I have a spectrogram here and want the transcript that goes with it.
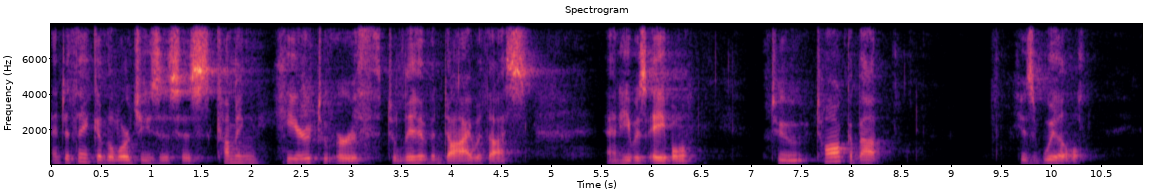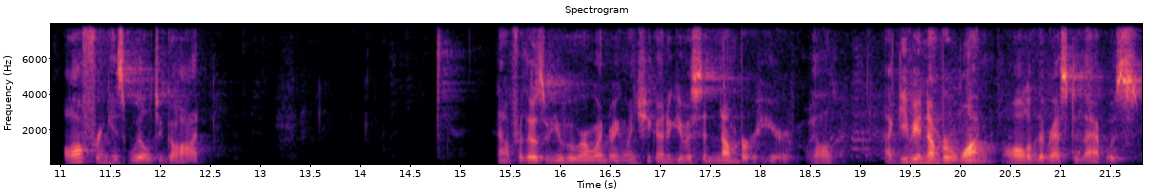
And to think of the Lord Jesus as coming here to earth to live and die with us. And he was able to talk about his will, offering his will to God. Now, for those of you who are wondering, when's she going to give us a number here? Well, I'll give you number one. All of the rest of that was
